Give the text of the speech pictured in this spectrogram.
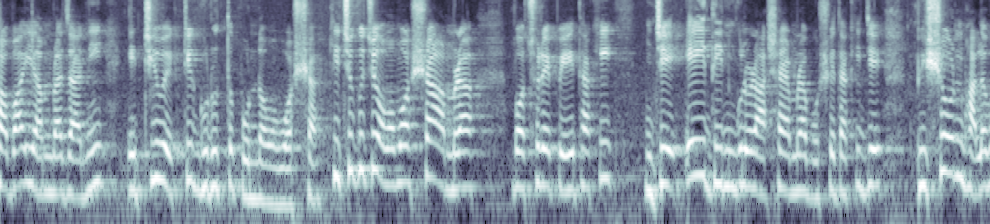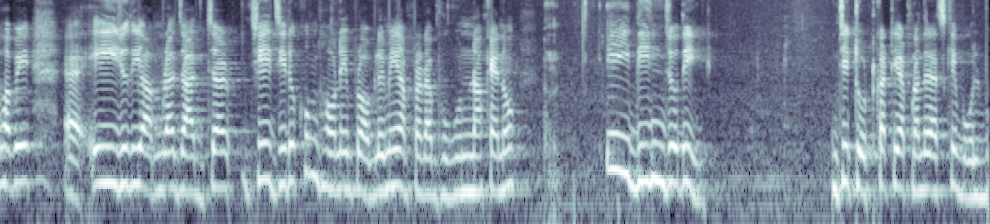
সবাই আমরা জানি এটিও একটি গুরুত্বপূর্ণ অমাবস্যা। কিছু কিছু অমাবস্যা আমরা বছরে পেয়ে থাকি যে এই দিনগুলোর আশায় আমরা বসে থাকি যে ভীষণ ভালোভাবে এই যদি আমরা যার যার যে যেরকম ধরনের প্রবলেমে আপনারা ভুগুন না কেন, এই দিন যদি যে টোটকাটি আপনাদের আজকে বলব,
